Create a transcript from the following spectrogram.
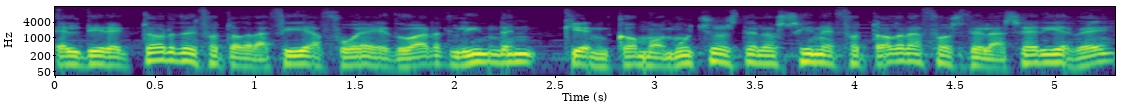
El director de fotografía fue Edward Linden, quien como muchos de los cinefotógrafos de la serie B,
